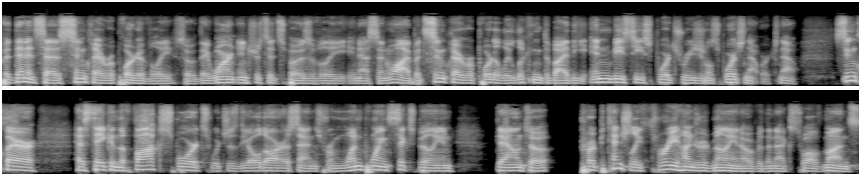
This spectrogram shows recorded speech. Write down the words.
But then it says Sinclair reportedly, so they weren't interested supposedly in SNY, but Sinclair reportedly looking to buy the NBC Sports regional sports networks. Now, Sinclair has taken the Fox Sports, which is the old RSNs, from 1.6 billion down to potentially 300 million over the next 12 months.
